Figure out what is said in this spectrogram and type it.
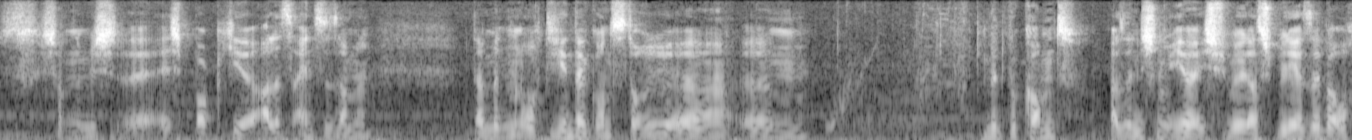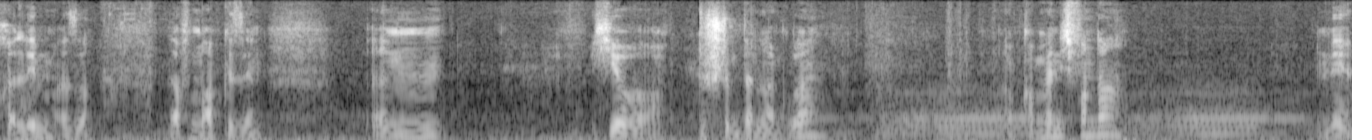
ich hab nämlich äh, echt Bock, hier alles einzusammeln. Damit man auch die Hintergrundstory äh, ähm, mitbekommt. Also nicht nur ihr, ich will das Spiel ja selber auch erleben, also davon mal abgesehen. Ähm, hier war bestimmt dann lang, oder? Da kommen wir nicht von da. Nee.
